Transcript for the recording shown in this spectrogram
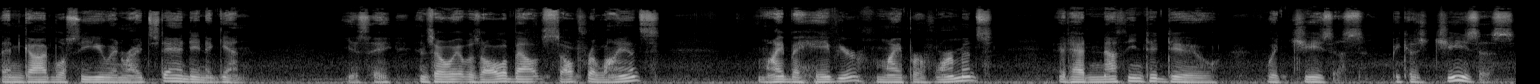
then God will see you in right standing again. You see? And so it was all about self reliance, my behavior, my performance. It had nothing to do with Jesus because Jesus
